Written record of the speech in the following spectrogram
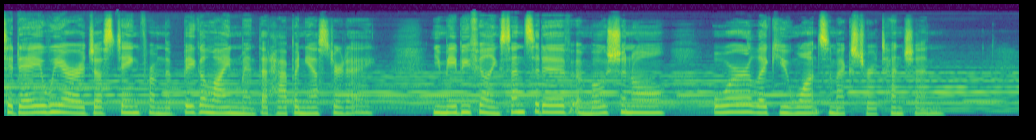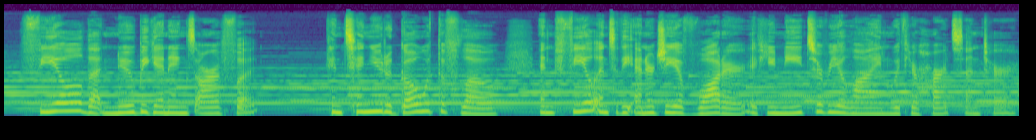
Today, we are adjusting from the big alignment that happened yesterday. You may be feeling sensitive, emotional, or like you want some extra attention. Feel that new beginnings are afoot. Continue to go with the flow and feel into the energy of water if you need to realign with your heart center.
